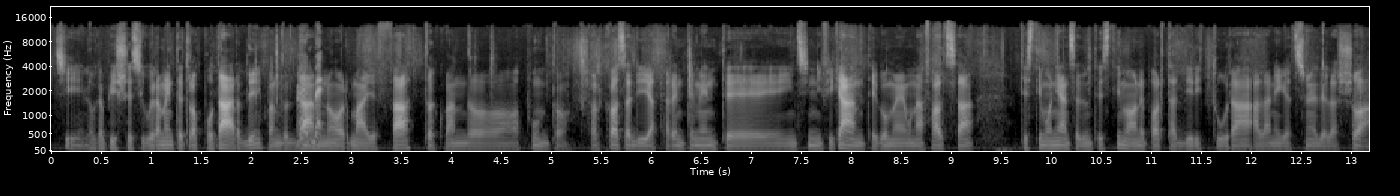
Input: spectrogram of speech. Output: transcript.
Sì, lo capisce sicuramente troppo tardi, quando il danno eh ormai è fatto quando appunto qualcosa di apparentemente insignificante come una falsa testimonianza di un testimone porta addirittura alla negazione della Shoah.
